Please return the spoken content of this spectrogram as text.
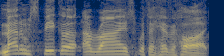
Madam Speaker, I rise with a heavy heart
